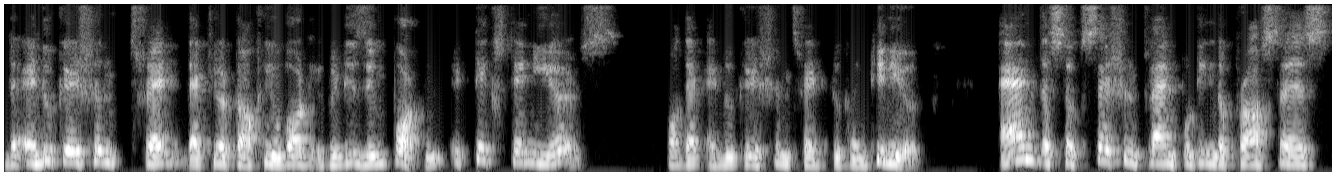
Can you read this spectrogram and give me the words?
the education thread that you're talking about, if it is important, it takes 10 years for that education thread to continue. And the succession plan, putting the process,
